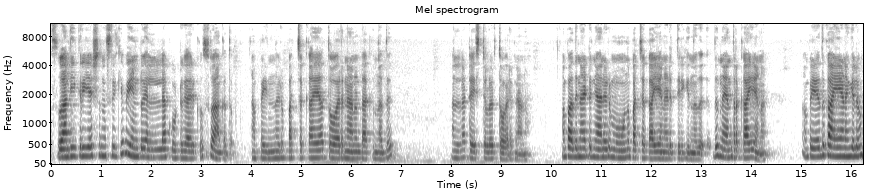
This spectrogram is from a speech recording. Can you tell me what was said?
സ്വാതി ക്രിയേഷൻസിലേക്ക് വീണ്ടും എല്ലാ കൂട്ടുകാർക്കും സ്വാഗതം. അപ്പോൾ ഇന്നൊരു പച്ചക്കായ തോരനാണ് ഉണ്ടാക്കുന്നത്. നല്ല ടേസ്റ്റുള്ളൊരു തോരനാണ്. അപ്പോൾ അതിനായിട്ട് ഞാനൊരു മൂന്ന് പച്ചക്കായാണ് എടുത്തിരിക്കുന്നത്. ഇത് നേന്ത്രക്കായയാണ് അപ്പോൾ ഏത് കായയാണെങ്കിലും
